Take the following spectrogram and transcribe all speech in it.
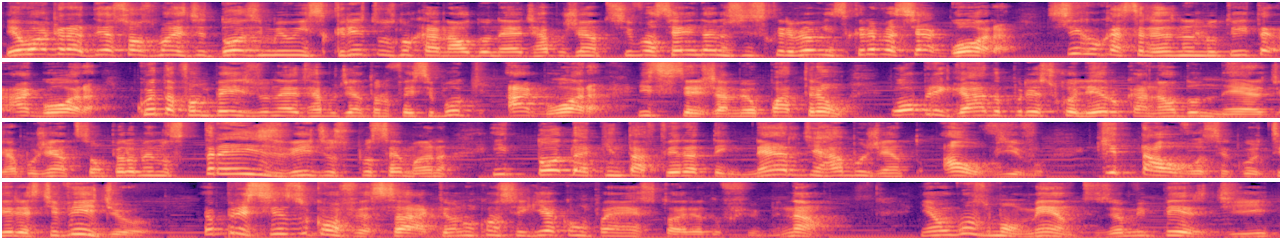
Eu agradeço aos mais de 12 mil inscritos no canal do Nerd Rabugento. Se você ainda não se inscreveu, inscreva-se agora. Siga o Castrezana no Twitter agora. Curta a fanpage do Nerd Rabugento no Facebook agora. E seja meu patrão. Obrigado por escolher o canal do Nerd Rabugento. São pelo menos 3 vídeos por semana e toda quinta-feira tem Nerd Rabugento ao vivo. Que tal você curtir este vídeo? Eu preciso confessar que eu não consegui acompanhar a história do filme, não. Em alguns momentos eu me perdi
